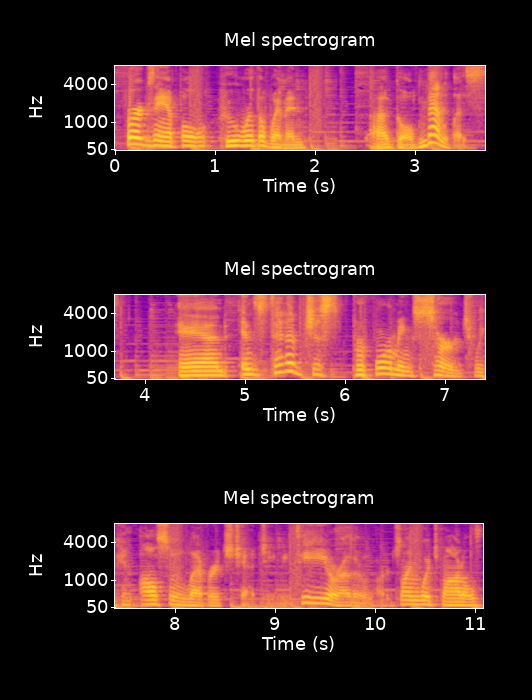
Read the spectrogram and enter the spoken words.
For example, who were the women uh, gold medalists? And instead of just performing search, we can also leverage ChatGPT or other large language models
